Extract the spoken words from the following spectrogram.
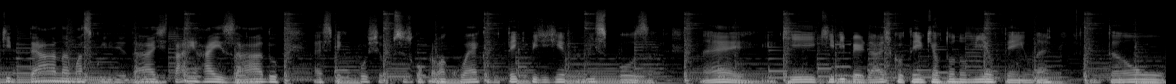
que tá na masculinidade, tá enraizado. Aí você fica, poxa, eu preciso comprar uma cueca, vou ter que pedir dinheiro para minha esposa, né? Que, que liberdade que eu tenho, que autonomia eu tenho, né? Então,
